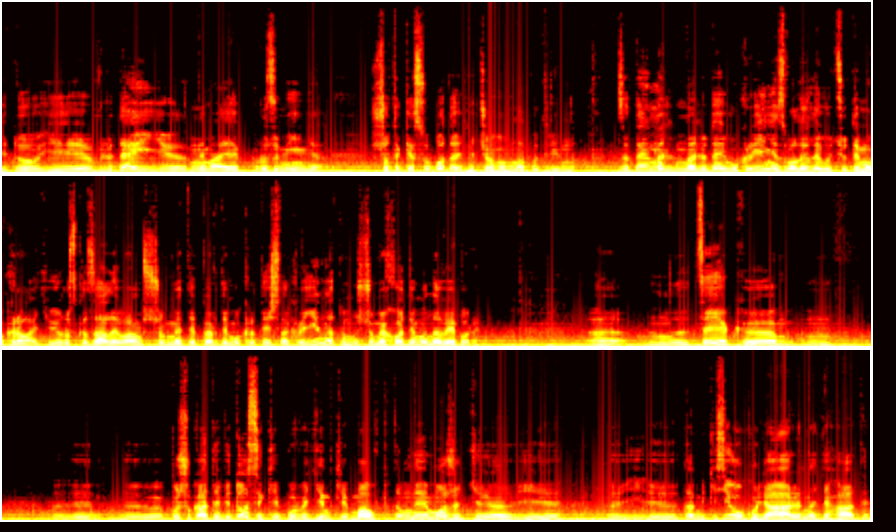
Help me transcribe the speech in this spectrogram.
і, то, і в людей немає розуміння, що таке свобода і для чого вона потрібна. Зате на, людей в Україні звалили оцю демократію, розказали вам, що ми тепер демократична країна, тому що ми ходимо на вибори. Е, Це як е, е, пошукати відосики поведінки мавп, та вони можуть і, і, там якісь і окуляри надягати.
